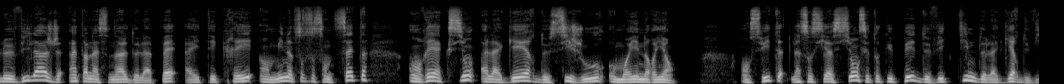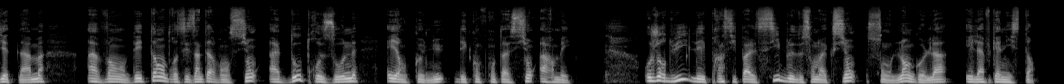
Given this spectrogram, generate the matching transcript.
Le village international de la paix a été créé en 1967 en réaction à la guerre de six jours au Moyen-Orient. Ensuite, l'association s'est occupée de victimes de la guerre du Vietnam avant d'étendre ses interventions à d'autres zones ayant connu des confrontations armées. Aujourd'hui, les principales cibles de son action sont l'Angola et l'Afghanistan.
